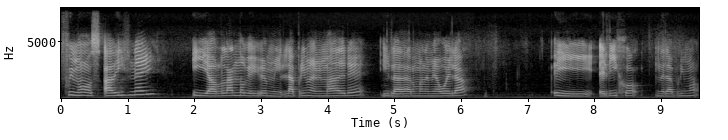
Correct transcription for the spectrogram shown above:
Fuimos a Disney y a Orlando, que vive mi, la prima de mi madre y la hermana de mi abuela. Y el hijo de la prima.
